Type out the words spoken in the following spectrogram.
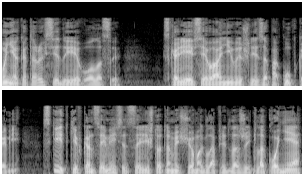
У некоторых седые волосы. Скорее всего, они вышли за покупками. Скидки в конце месяца или что там еще могла предложить Лакония.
